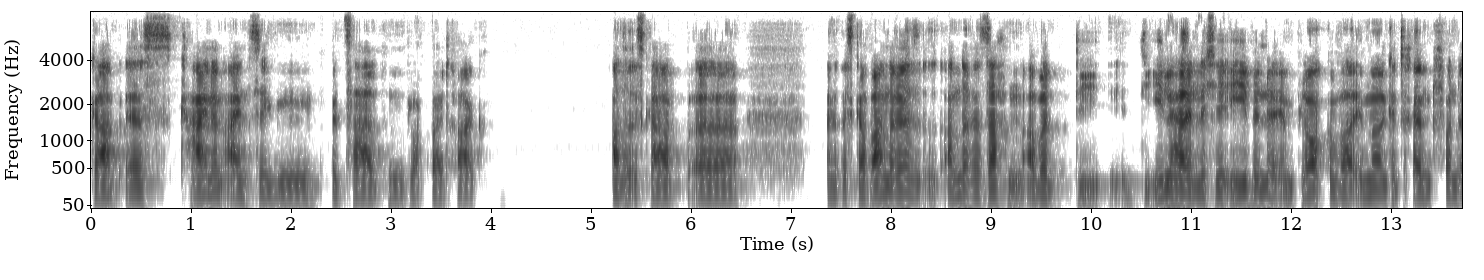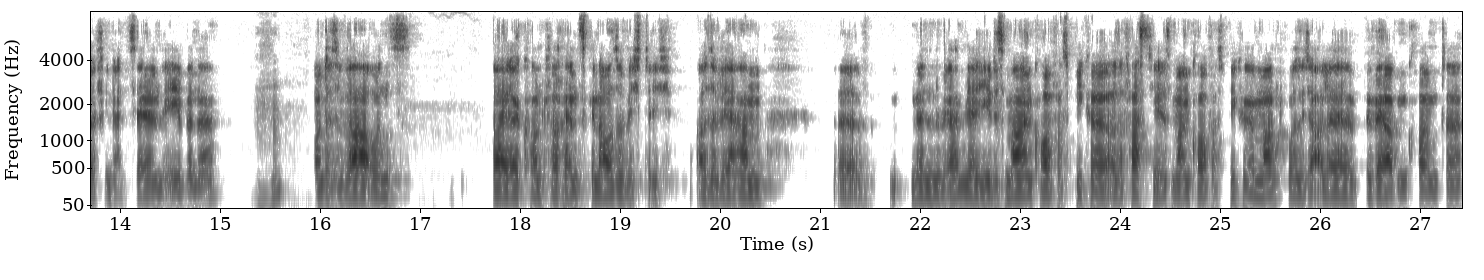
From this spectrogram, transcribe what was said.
gab es keinen einzigen bezahlten Blogbeitrag. Also es gab, äh, es gab andere, andere Sachen, aber die, die inhaltliche Ebene im Blog war immer getrennt von der finanziellen Ebene. Mhm. Und es war uns bei der Konferenz genauso wichtig. Also wir haben, äh, wenn, wir haben ja jedes Mal einen Call for Speaker, also fast jedes Mal einen Call for Speaker gemacht, wo sich alle bewerben konnten.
